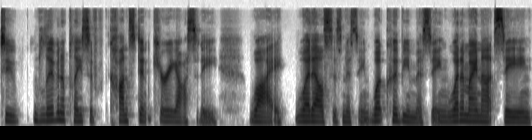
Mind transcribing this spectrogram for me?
to live in a place of constant curiosity. Why? What else is missing? What could be missing? What am I not seeing?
